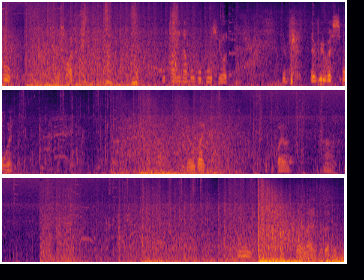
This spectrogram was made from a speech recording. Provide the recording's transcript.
Oh, this one. Bubus yun. Every- Everywhere smoke eh. You never buy. Hope to buy one. Ah. Oh, buy alive, that.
